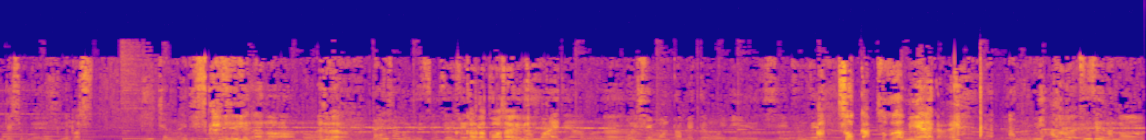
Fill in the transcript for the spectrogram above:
うんですよねやっぱいいじゃないですか、ね、あのあの大丈夫なの？大丈夫ですよ。全然、体壊さない目の前であの、うん、美味しいもの食べてもいいですし全然。あそっか。そこが見えないからね。あのあの、ね、全然あの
